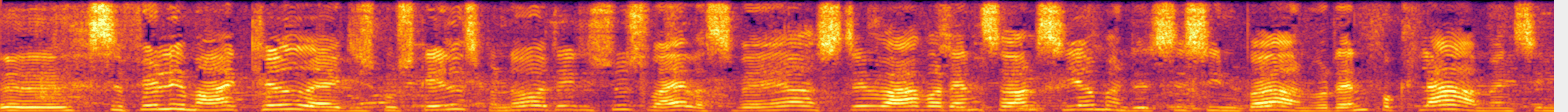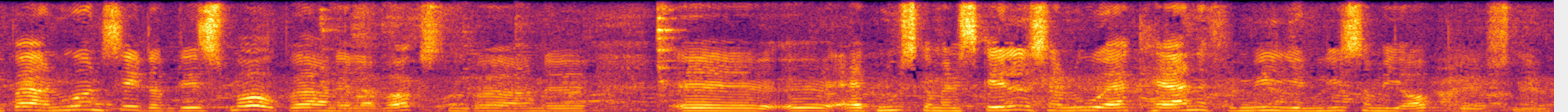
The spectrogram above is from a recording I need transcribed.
øh, selvfølgelig meget ked af, at de skulle skilles, men noget af det, de synes var allersværest, det var, hvordan sådan siger man det til sine børn? Hvordan forklarer man sine børn, uanset om det er små børn eller voksne børn, øh, øh, at nu skal man skilles, og nu er kernefamilien ligesom i opløsning.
